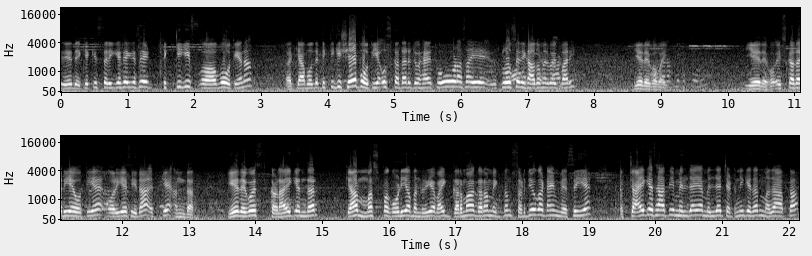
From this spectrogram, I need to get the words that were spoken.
ये देखिए किस तरीके से, जैसे टिक्की की वो होती है ना क्या बोलते हैं, टिक्की की शेप होती है, उस कदर जो है थोड़ा सा ये क्लोज से दिखा दो मेरे को एक बारी। ये देखो भाई, ये देखो, इस कदर ये होती है और ये सीधा इसके अंदर। ये देखो इस कढ़ाई के अंदर क्या मस्त पकौड़ियाँ बन रही है भाई गर्मा गर्म एकदम, सर्दियों का टाइम वैसे ही है और चाय के साथ ये मिल जाए या मिल जाए चटनी के साथ, मज़ा आपका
